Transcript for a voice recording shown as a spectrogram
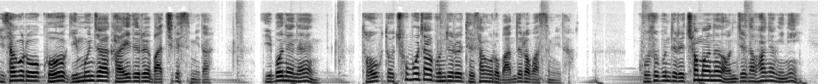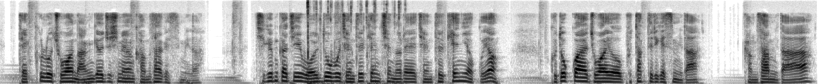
이상으로 고흑 입문자 가이드를 마치겠습니다. 이번에는 더욱더 초보자 분들을 대상으로 만들어 봤습니다. 고수분들의 첨언은 언제나 환영이니 댓글로 조언 남겨주시면 감사하겠습니다. 지금까지 월드 오브 젠틀캔 채널의 젠틀캔이었고요. 구독과 좋아요 부탁드리겠습니다. 감사합니다.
